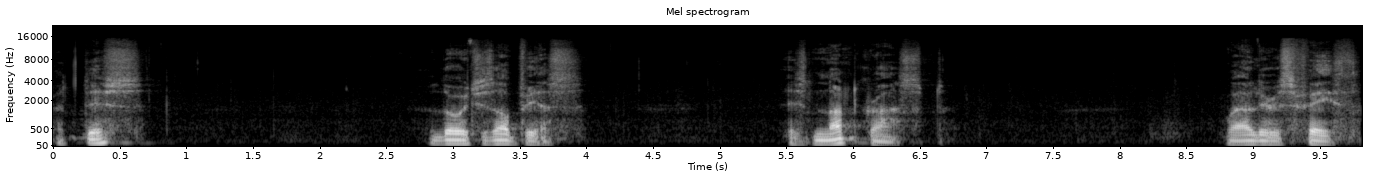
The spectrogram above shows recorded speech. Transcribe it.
But this, though it is obvious, is not grasped while there is faith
